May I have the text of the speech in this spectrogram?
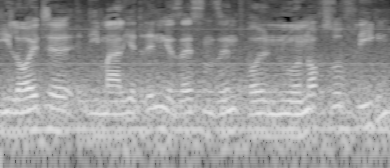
die Leute, die mal hier drin gesessen sind, wollen nur noch so fliegen.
